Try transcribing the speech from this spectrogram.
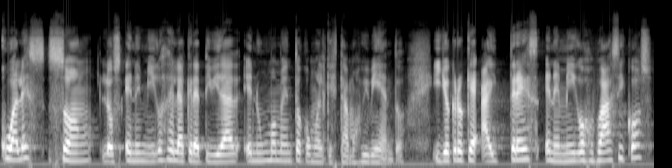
cuáles son los enemigos de la creatividad en un momento como el que estamos viviendo. Y yo creo que hay tres enemigos básicos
